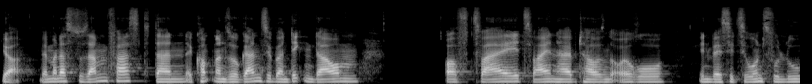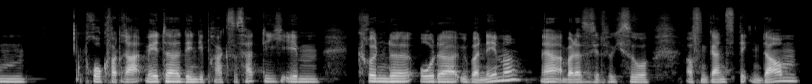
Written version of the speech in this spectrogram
Ja, wenn man das zusammenfasst, dann kommt man so ganz über einen dicken Daumen auf zwei, zweieinhalbtausend Euro Investitionsvolumen pro Quadratmeter, den die Praxis hat, die ich eben gründe oder übernehme. Ja, aber das ist jetzt wirklich so auf einen ganz dicken Daumen.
